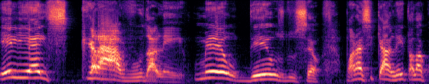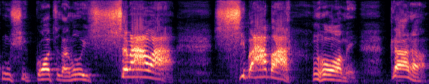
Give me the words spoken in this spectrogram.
ele é escravo da lei. Meu Deus do céu. Parece que a lei está lá com um chicote na mão e chibaba, chibaba no homem. Cara,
